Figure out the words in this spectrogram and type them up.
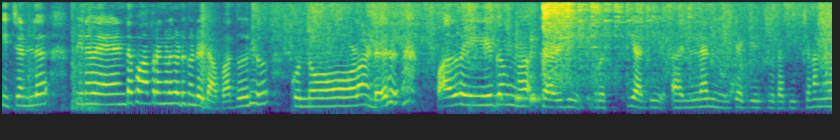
കിച്ചണിൽ പിന്നെ വേണ്ട പാത്രങ്ങൾ എടുക്കണ്ട കേട്ടോ അപ്പോൾ അതൊരു കുന്നോളം ഉണ്ട് അപ്പോൾ വേഗം കഴുകി വൃത്തിയാക്കി എല്ലാം നീറ്റാക്കി വെച്ചു കേട്ടോ. കിച്ചൺ അങ്ങനെ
